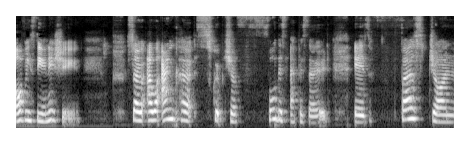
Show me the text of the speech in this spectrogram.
obviously an issue. So our anchor scripture for this episode is 1 John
